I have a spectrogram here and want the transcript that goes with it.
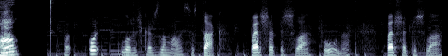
Huh? Ой, ложечка аж зламалася. Так, перша пішла. Фу, да. Перша пішла.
